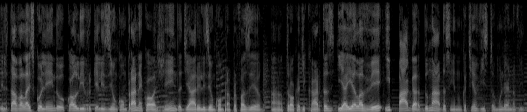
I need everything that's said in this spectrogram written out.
Ele tava lá escolhendo qual livro que eles iam comprar, né? Qual agenda, diário eles iam comprar pra fazer a troca de cartas. E aí ela vê e paga do nada, assim. Eu nunca tinha visto a mulher na vida.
